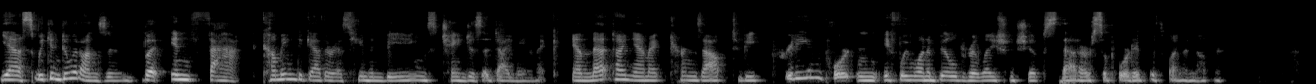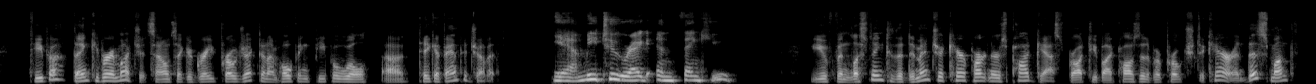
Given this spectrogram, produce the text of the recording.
yes, we can do it on Zoom, but in fact, coming together as human beings changes a dynamic. And that dynamic turns out to be pretty important if we want to build relationships that are supportive with one another. Teepa, thank you very much. It sounds like a great project, and I'm hoping people will uh, take advantage of it. Yeah, me too, Greg, and thank you. You've been listening to the Dementia Care Partners podcast brought to you by Positive Approach to Care. And this month,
